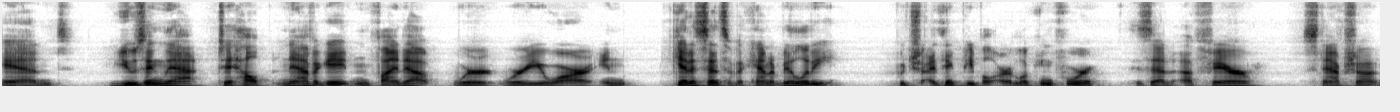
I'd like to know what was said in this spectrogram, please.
and using that to help navigate and find out where where you are and get a sense of accountability, which I think people are looking for. Is that a fair snapshot?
